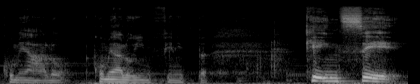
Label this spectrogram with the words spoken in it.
come Halo, come Halo Infinite? che in sé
